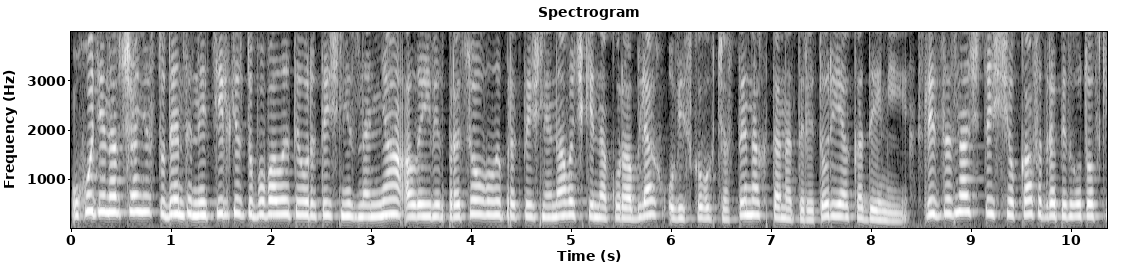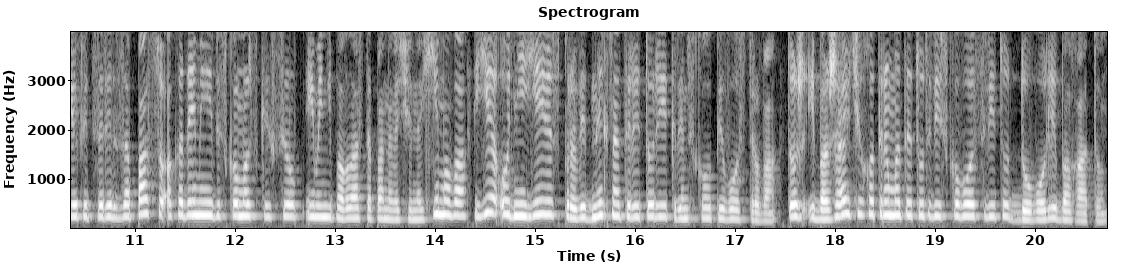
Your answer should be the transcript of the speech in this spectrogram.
У ході навчання студенти не тільки здобували теоретичні знання, але й відпрацьовували практичні навички на кораблях, у військових частинах та на території академії. Слід зазначити, що кафедра підготовки офіцерів запасу Академії військово-морських сил імені Павла Степановича Нахімова є однією з провідних на території Кримського півострова. Тож і бажаючих отримати тут військову освіту доволі багато.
